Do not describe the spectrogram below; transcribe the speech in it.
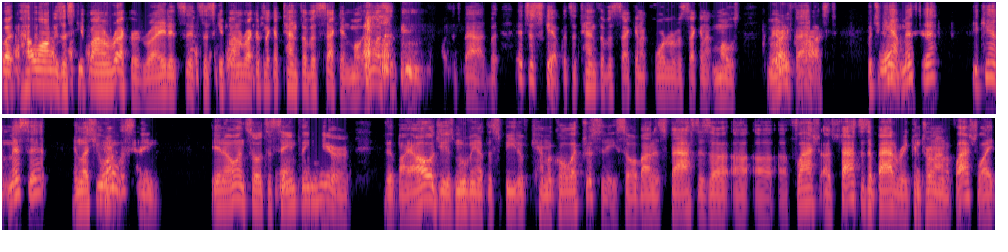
but how long is a skip on a record, right? It's it's a skip on a record, it's like a tenth of a second, unless it, it's bad, but it's a skip. It's a tenth of a second, a quarter of a second at most, very Right. fast. But you Yeah. can't miss it. You can't miss it unless you aren't listening. You know, and so it's the Yeah. same thing here. The biology is moving at the speed of chemical electricity. So about as fast as a, a, a, flash, as fast as a battery can turn on a flashlight,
